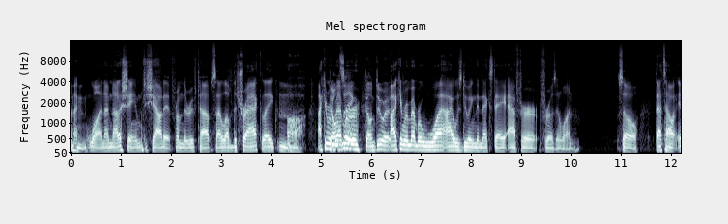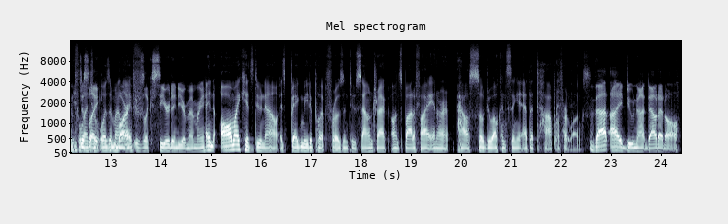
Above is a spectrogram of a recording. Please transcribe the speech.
I, Mm-hmm. one, I'm not ashamed to shout it from the rooftops. I love the track. Like, oh, I can Mm. Don't remember. sing. Don't do it. I can remember what I was doing the next day after Frozen One. So that's how It influential it, was in my marked- life. It was like seared into your memory. and all my kids do now is beg me to put Frozen 2 soundtrack on Spotify in our house so Joelle can sing it at the top of her lungs. that I do not doubt at all.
